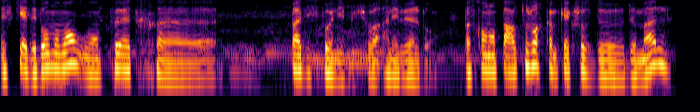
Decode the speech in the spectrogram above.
est-ce qu'il y a des bons moments où on peut être euh, pas disponible, tu vois, unavailable? Parce qu'on en parle toujours comme quelque chose de, de mal,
